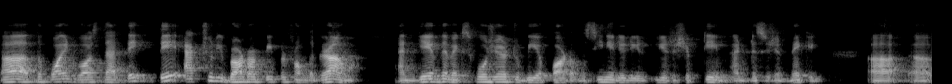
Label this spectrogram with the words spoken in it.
uh, the point was that they, they actually brought out people from the ground and gave them exposure to be a part of the senior leadership team and decision making, uh, uh,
